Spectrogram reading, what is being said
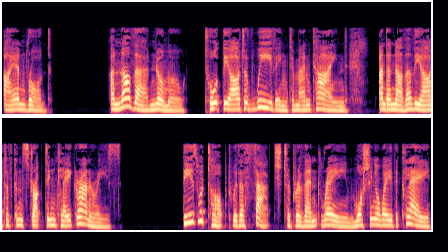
iron rod. Another Nomo taught the art of weaving to mankind, and another the art of constructing clay granaries. These were topped with a thatch to prevent rain washing away the clay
